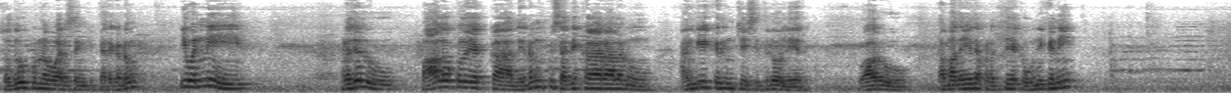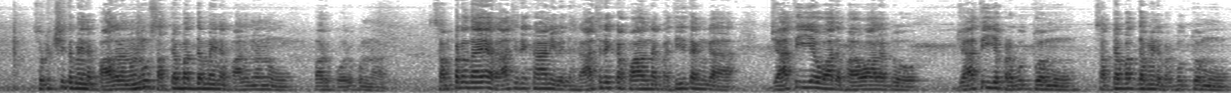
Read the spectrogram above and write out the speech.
చదువుకున్న వారి సంఖ్య పెరగడం ఇవన్నీ ప్రజలు పాలకుల యొక్క నిరంకుశ అధికారాలను అంగీకరించే స్థితిలో లేరు. వారు తమదైన ప్రత్యేక ఉనికిని సురక్షితమైన పాలనను సత్యబద్ధమైన పాలనను వారు కోరుకున్నారు. సంప్రదాయ రాచరికాని విధ రాచరిక పాలనకు అతీతంగా జాతీయవాద భావాలతో జాతీయ ప్రభుత్వము చట్టబద్ధమైన ప్రభుత్వము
